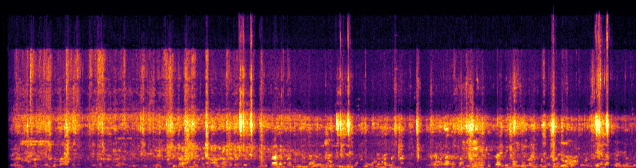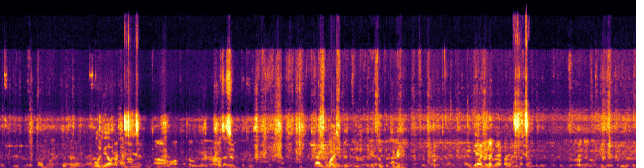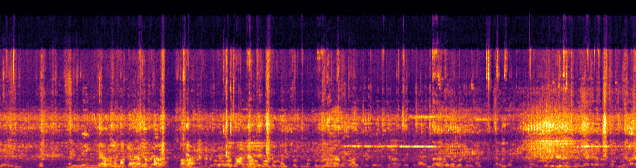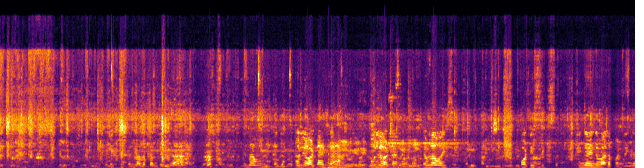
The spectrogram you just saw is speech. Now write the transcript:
డ్రైవింగ్ పోలియో ವಾಯ್ಸ್ ಬೇಕು ಏನು ಸ್ವಲ್ಪ ತಿಳಿ ಐಡಿಯಾ எலக்ட்ரிஷன் நல்லா பண்ணுறீங்களா என்ன போலியோ அட்டாக்கா போலியோ அட்டாக் எவ்வளோ வயசு ஃபார்ட்டி சிக்ஸ் எங்கே எங்கே வேலை பண்ணுறீங்க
